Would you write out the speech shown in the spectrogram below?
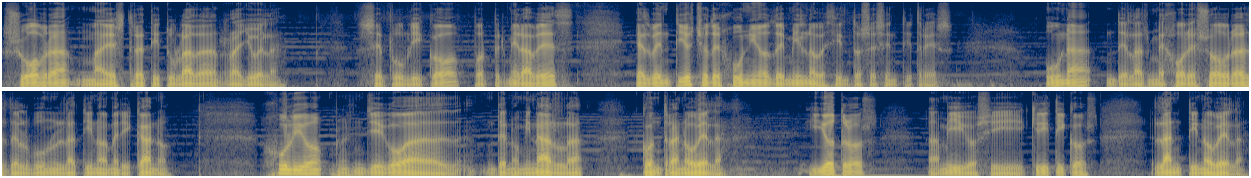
su obra maestra titulada Rayuela. Se publicó por primera vez el 28 de junio de 1963 una de las mejores obras del boom latinoamericano. Julio llegó a denominarla contranovela y otros amigos y críticos la antinovela,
